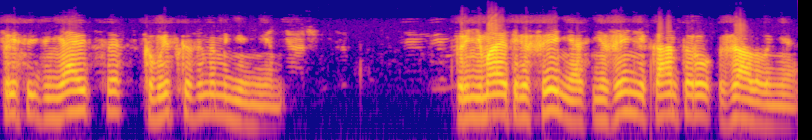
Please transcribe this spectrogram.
присоединяются к высказанным мнениям. Принимают решение о снижении Кантору жалования.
